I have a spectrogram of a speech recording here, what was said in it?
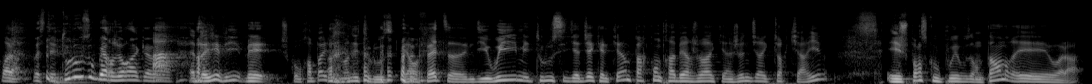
Voilà. Bah, C'était Toulouse ou Bergerac alors Ah, ben, j'ai dit, mais je comprends pas, j'ai demandé Toulouse. Et en fait, euh, il me dit, oui, mais Toulouse, il y a déjà quelqu'un. Par contre, à Bergerac, il y a un jeune directeur qui arrive. Et je pense que vous pouvez vous entendre. Et voilà.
